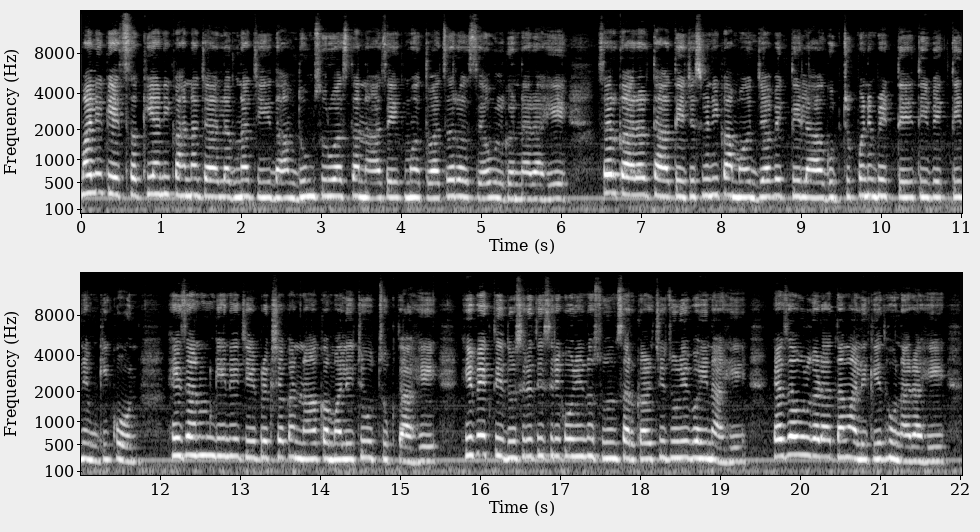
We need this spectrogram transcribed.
मालिकेत सखी आणि कान्हाच्या लग्नाची धामधूम सुरू असतानाच एक महत्त्वाचं रहस्य उलगडणार आहे. सरकार अर्थात तेजस्विनी कामत ज्या व्यक्तीला गुपचूपपणे भेटते ती व्यक्ती नेमकी कोण? हे जाणून घेण्याची प्रेक्षकांना कमालीची उत्सुकता आहे. ही व्यक्ती दुसरी तिसरी कोणी नसून सरकारची जुळी बहीण आहे. याचा उलगडा आता मालिकेत होणार आहे.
